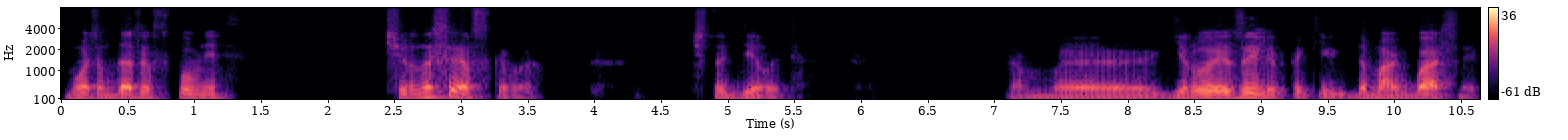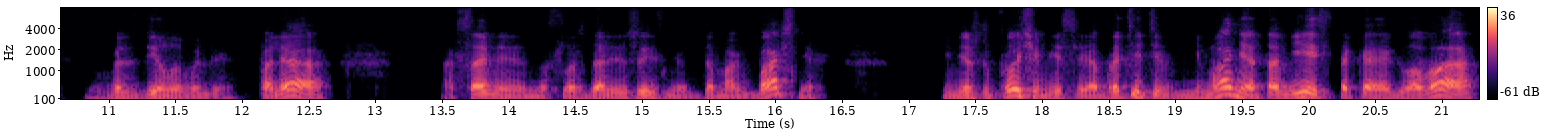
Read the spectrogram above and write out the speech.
можем даже вспомнить Чернышевского, что делать. Там э, герои жили в таких домах-башнях, возделывали поля, а сами наслаждались жизнью в домах-башнях. И, между прочим, если обратите внимание, там есть такая глава,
